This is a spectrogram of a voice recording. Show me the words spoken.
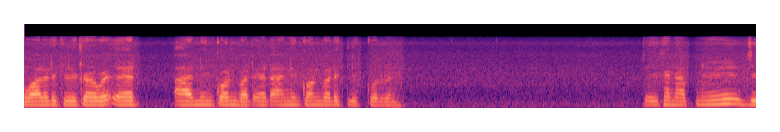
ওয়ালেটে ক্লিক করার পর ad earning convert ad earning কনভার্টে ক্লিক করবেন। তো এখানে আপনি যে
